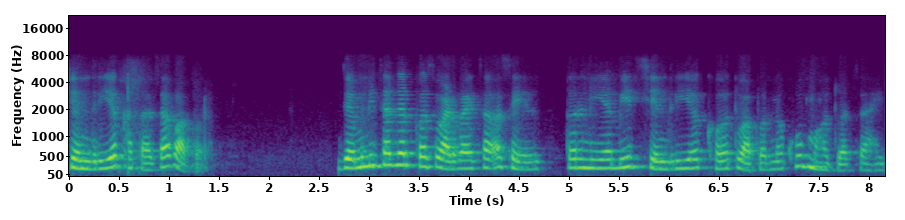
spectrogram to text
सेंद्रिय खताचा वापर. जमिनीचा जर कस वाढवायचा असेल तर नियमित सेंद्रिय खत वापरणं खूप महत्त्वाचं आहे.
